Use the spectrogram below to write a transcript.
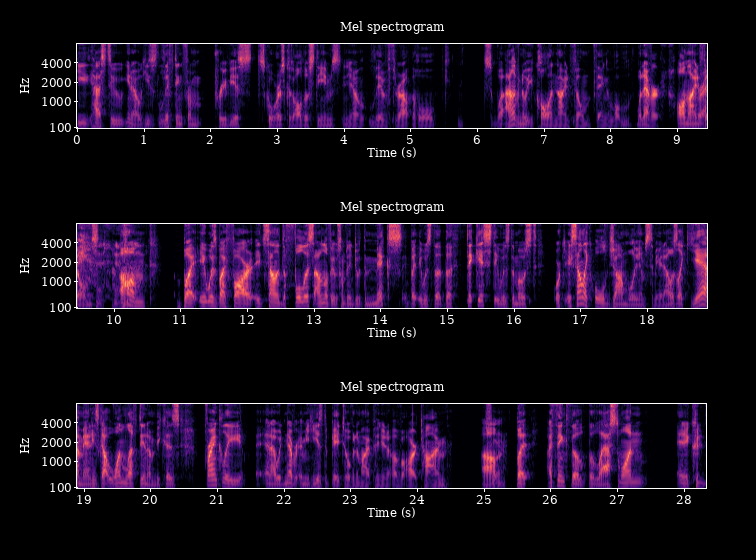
he has to, you know, he's lifting from previous scores because all those themes, you know, live throughout the whole. What I don't even know what you call a nine film thing, whatever, all nine Right. films. Um, but it was by far it sounded the fullest. I don't know if it was something to do with the mix, but it was the the thickest. It was the most, or it sounded like old John Williams to me, and I was like, yeah, man, he's got one left in him because, frankly, and I would never. I mean, he is the Beethoven, in my opinion, of our time. Um, Sure. But I think the the last one, and it could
